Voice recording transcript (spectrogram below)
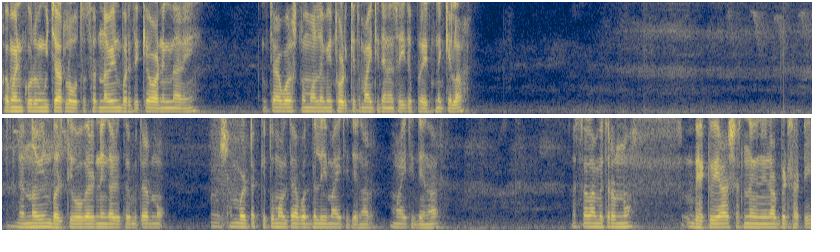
कमेंट करून विचारलं होतं सर नवीन भरती केव्हा निघणार आहे? त्यावरच तुम्हाला मी थोडक्यात माहिती देण्याचा इथे प्रयत्न केला. नवीन भरती वगैरे निघाली तर मित्रांनो मी शंभर टक्के तुम्हाला त्याबद्दलही माहिती देणार माहिती देणार. चला मित्रांनो भेटूया अशाच नवीन नवीन अपडेटसाठी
